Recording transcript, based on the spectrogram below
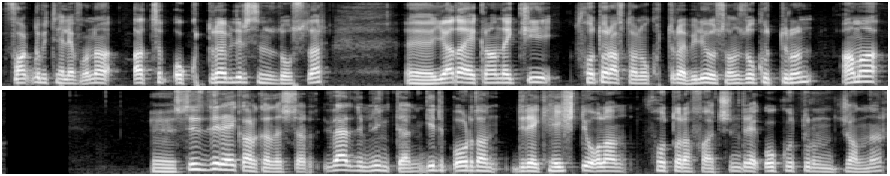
farklı bir telefona atıp okutturabilirsiniz dostlar. Ee, ya da ekrandaki fotoğraftan okutturabiliyorsanız okutturun ama ee, siz direkt arkadaşlar verdiğim linkten gidip oradan direkt HD olan fotoğrafı açın. Direkt okutturun canlar.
